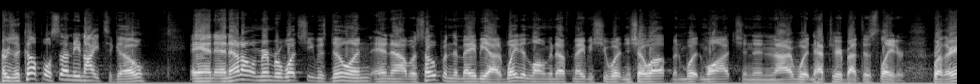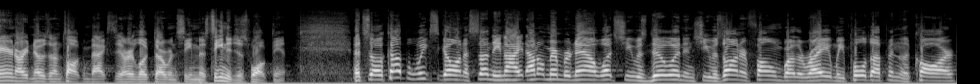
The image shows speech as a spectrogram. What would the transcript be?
there was a couple Sunday nights ago, and, and I don't remember what she was doing, and I was hoping that maybe I'd waited long enough, maybe she wouldn't show up and wouldn't watch, and then I wouldn't have to hear about this later. Brother Aaron already knows that I'm talking back, so he already looked over and seen Miss Tina just walked in. And so a couple weeks ago on a Sunday night, I don't remember now what she was doing, and she was on her phone, Brother Ray, and we pulled up into the car,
